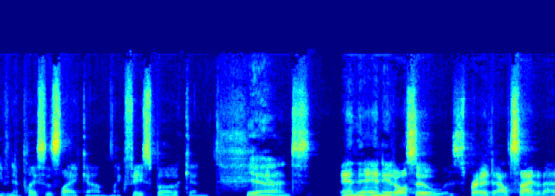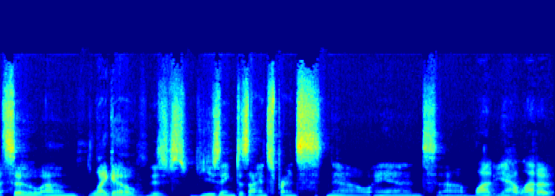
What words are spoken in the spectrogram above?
even at places like um, like Facebook and yeah and and and it also spread outside of that. So um, Lego is using design sprints now, and um, a lot yeah a lot of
